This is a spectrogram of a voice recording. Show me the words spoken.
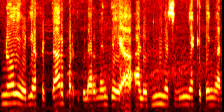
no debería afectar particularmente a, a los niños y niñas que tengan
